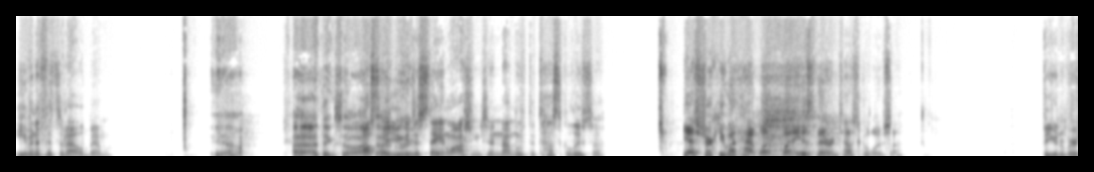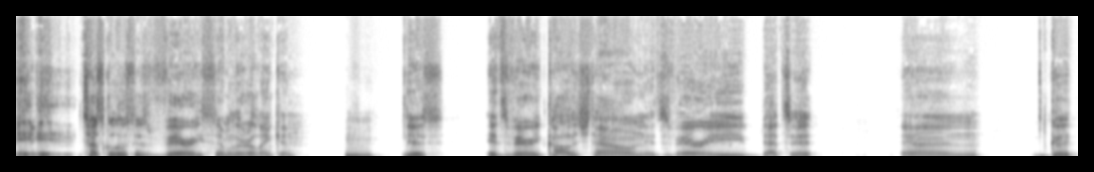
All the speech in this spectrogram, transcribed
even if it's at Alabama. Yeah, I, I think so. I, also, I you could just stay in Washington, not move to Tuscaloosa, Yeah, Shirky, what ha- what what is there in Tuscaloosa? the university. It- it- Tuscaloosa is very similar to Lincoln. Hmm. It's it's very college town. It's very that's it, and good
